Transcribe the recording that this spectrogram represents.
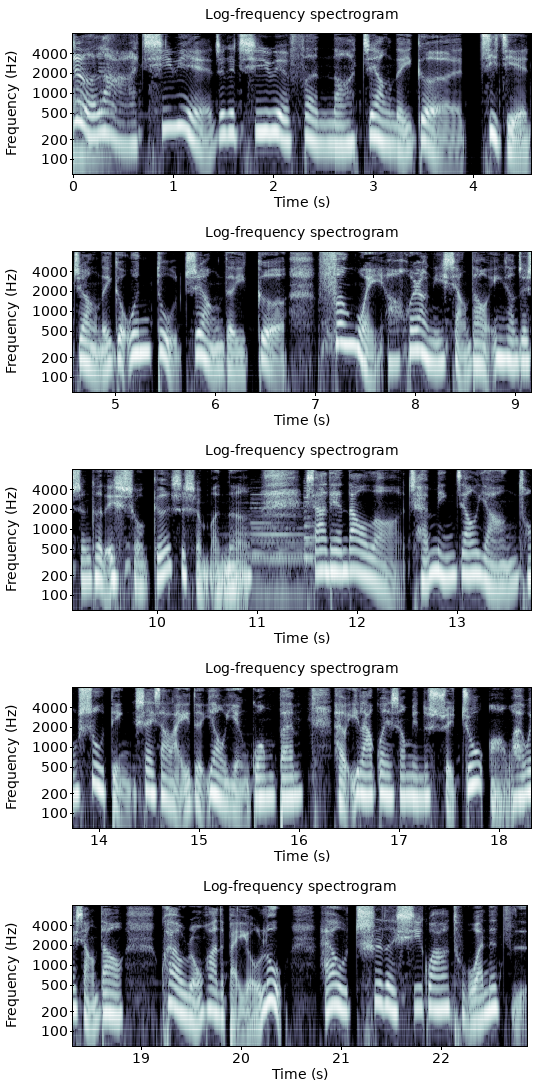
热辣七月，这个七月份呢，这样的一个季节，这样的一个温度，这样的一个氛围啊，会让你想到印象最深刻的一首歌是什么呢？夏天到了，蝉鸣骄阳，从树顶晒下来的耀眼光斑，还有易拉罐上面的水珠啊，我还会想到快要融化的柏油路，还有吃的西瓜吐不完的籽，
